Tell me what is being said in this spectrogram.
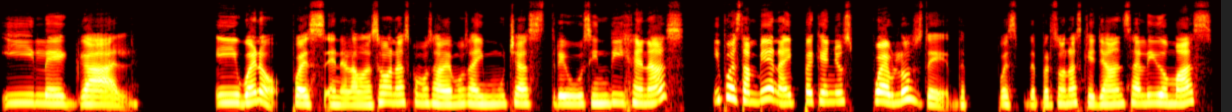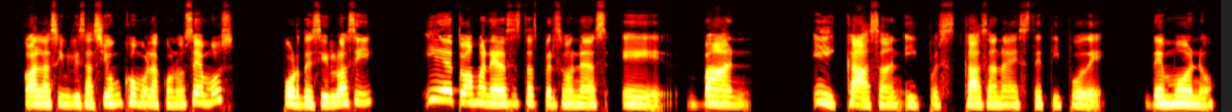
ilegal. Y bueno, pues en el Amazonas, como sabemos, hay muchas tribus indígenas y pues también hay pequeños pueblos de, pues, de personas que ya han salido más a la civilización como la conocemos, por decirlo así, y de todas maneras estas personas eh, van y cazan y pues cazan a este tipo de, de mono.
